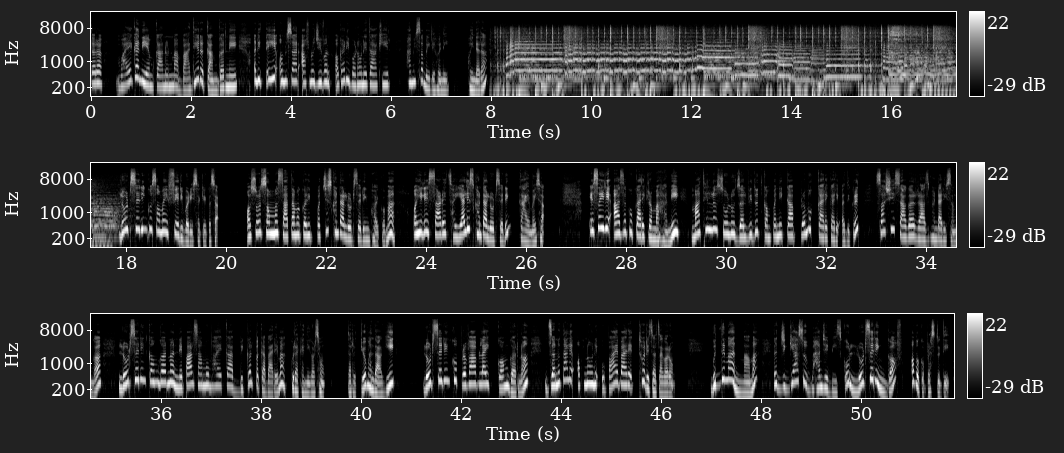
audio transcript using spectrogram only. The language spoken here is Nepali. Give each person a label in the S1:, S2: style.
S1: तर भएका नियम कानूनमा बाँधिएर काम गर्ने अनि त्यही अनुसार आफ्नो जीवन अगाडि बढाउने त आखिर हामी सबैले हो नि होइन र? लोड सेडिङको समय फेरि बढिसकेको छ। असोजसम्म सातामा करिब पच्चिस घण्टा लोड सेडिङ भएकोमा अहिले साढे छयालिस घण्टा लोड सेडिङ कायमै छ। यसैले आजको कार्यक्रममा हामी माथिल्लो सोलु जलविद्युत कम्पनीका प्रमुख कार्यकारी अधिकृत शशि सागर राजभण्डारीसँग लोड सेडिङ कम गर्न नेपाल सामु भएका विकल्पका बारेमा कुराकानी गर्छौं। तर त्योभन्दा अघि लोड सेडिङको प्रभावलाई कम गर्न जनताले अप्नाउने उपायबारे थोरै चर्चा गरौं। बुद्धिमान मामा र जिज्ञासु भान्जे बीचको लोडसेडिङ गफ अबको प्रस्तुति।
